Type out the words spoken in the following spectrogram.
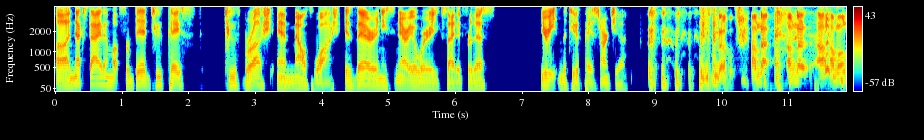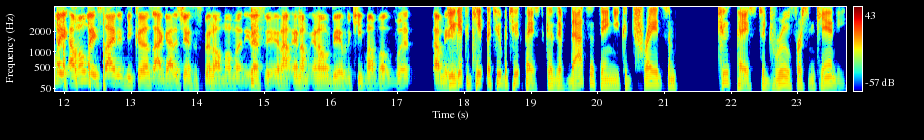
Uh, next item up for bid toothpaste, toothbrush, and mouthwash. Is there any scenario where you're excited for this? You're eating the toothpaste, aren't you? no, I'm not. I'm not. I, I'm only. I'm only excited because I got a chance to spend all my money. That's it. And I and I'm and I'm gonna be able to keep my vote. But I mean, Do you get to keep the tube of toothpaste? Because if that's a thing, you could trade some toothpaste to Drew for some candy.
